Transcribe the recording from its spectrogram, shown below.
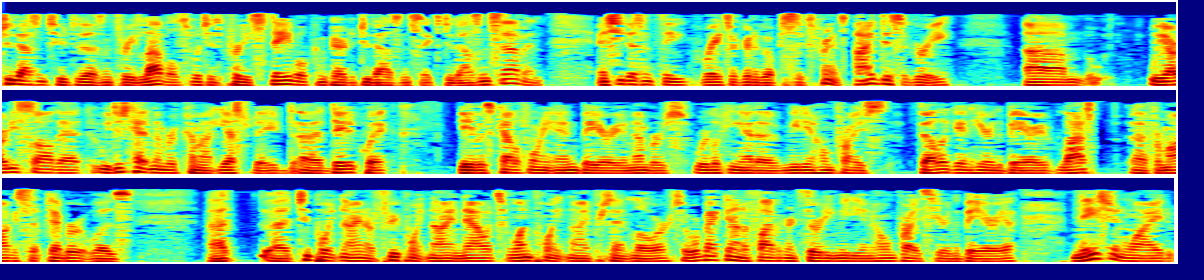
2002, 2003 levels, which is pretty stable compared to 2006, 2007. And she doesn't think rates are going to go up to six percent. I disagree. Um, we already saw that. We just had a number come out yesterday. Uh, DataQuick gave us California and Bay Area numbers. We're looking at a median home price fell again here in the Bay Area. Last uh, from August September it was uh, uh, 2.9 or 3.9. Now it's 1.9 percent lower. So we're back down to 530 median home price here in the Bay Area. Nationwide,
